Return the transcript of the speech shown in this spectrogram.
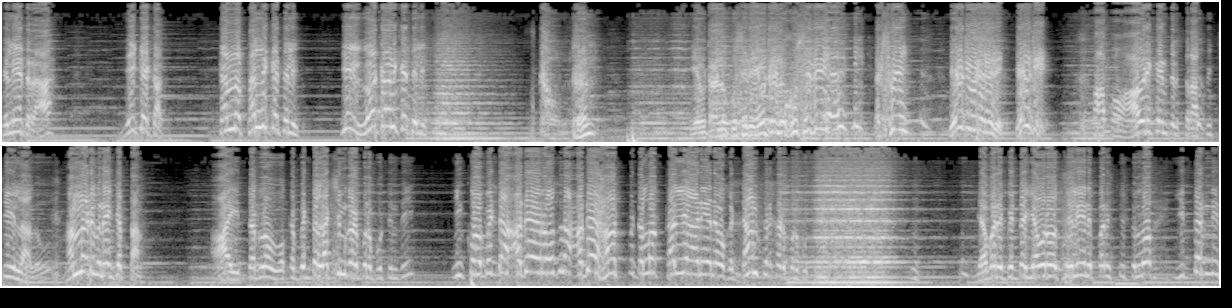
తెలియదురా. నీకే కాదు. కన్న తల్లికే తెలియదు ఈ లోకానికే తెలియదు ఏమిటా నువ్వు కూసేది? ఏమిటా నువ్వు కూసేది? లక్ష్మి ఏమిటి వీడనేది? ఏమిటి? పాపం ఆవిడకేం తెలుసురా పిచ్చి ఇల్లాలు? నన్ను అడుగు నేను చెప్తాను. ఆ ఇద్దరిలో ఒక బిడ్డ లక్ష్మి కడుపున పుట్టింది. ఇంకో బిడ్డ అదే రోజున అదే హాస్పిటల్లో కళ్యాణి అనే ఒక డాన్సర్ కడుపున పుట్టింది. ఎవరి బిడ్డ ఎవరో తెలియని పరిస్థితుల్లో ఇద్దరిని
